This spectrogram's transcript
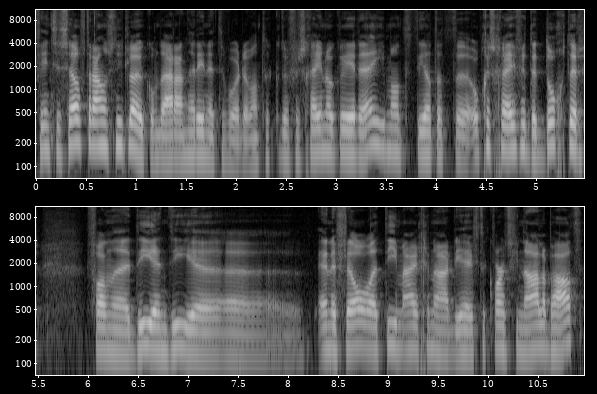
vindt ze zelf trouwens niet leuk om daaraan herinnerd te worden. Want er, verscheen ook weer hè, iemand die had het uh, opgeschreven. De dochter van uh, die en die uh, NFL-team-eigenaar, die heeft de kwartfinale behaald.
